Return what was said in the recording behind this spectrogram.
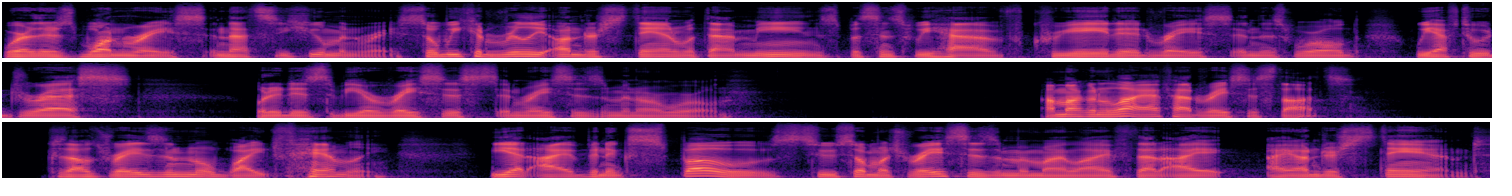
where there's one race and that's the human race. So we could really understand what that means, but since we have created race in this world, we have to address what it is to be a racist and racism in our world. I'm not going to lie, I've had racist thoughts because I was raised in a white family. Yet I've been exposed to so much racism in my life that I, I understand.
